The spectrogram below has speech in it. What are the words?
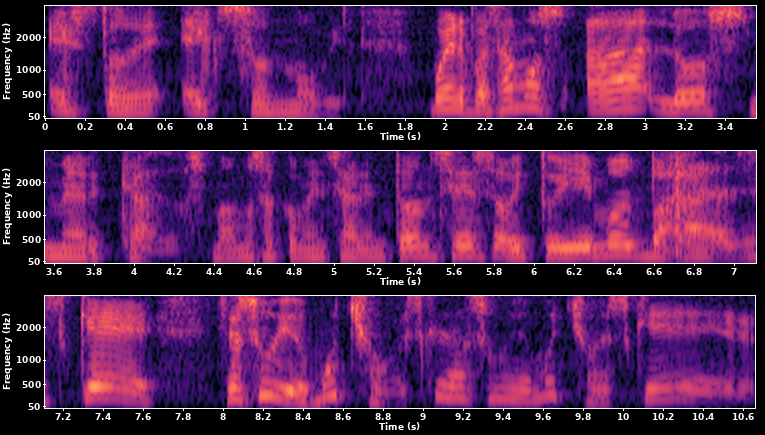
esto de ExxonMobil. Bueno, pasamos a los mercados. Vamos a comenzar entonces. Hoy tuvimos bajadas. Es que se ha subido mucho, es que se ha subido mucho, es que,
